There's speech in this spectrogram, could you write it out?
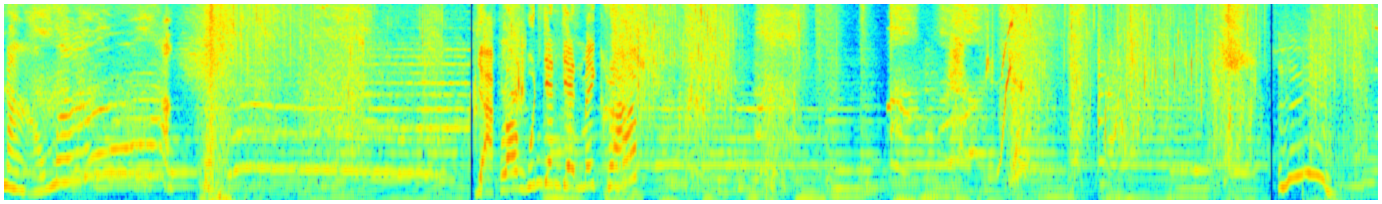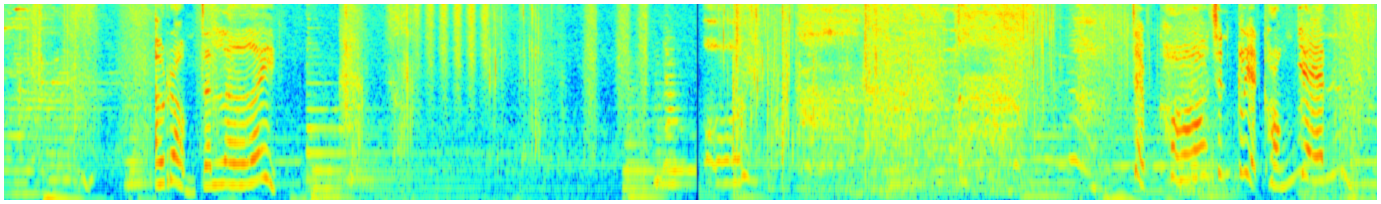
หนาวมาก อยากลองวุ้นเย็นๆไหมครับอร่อยจังเลยเจ็บคอ ฉันเกลียดของเย็นข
